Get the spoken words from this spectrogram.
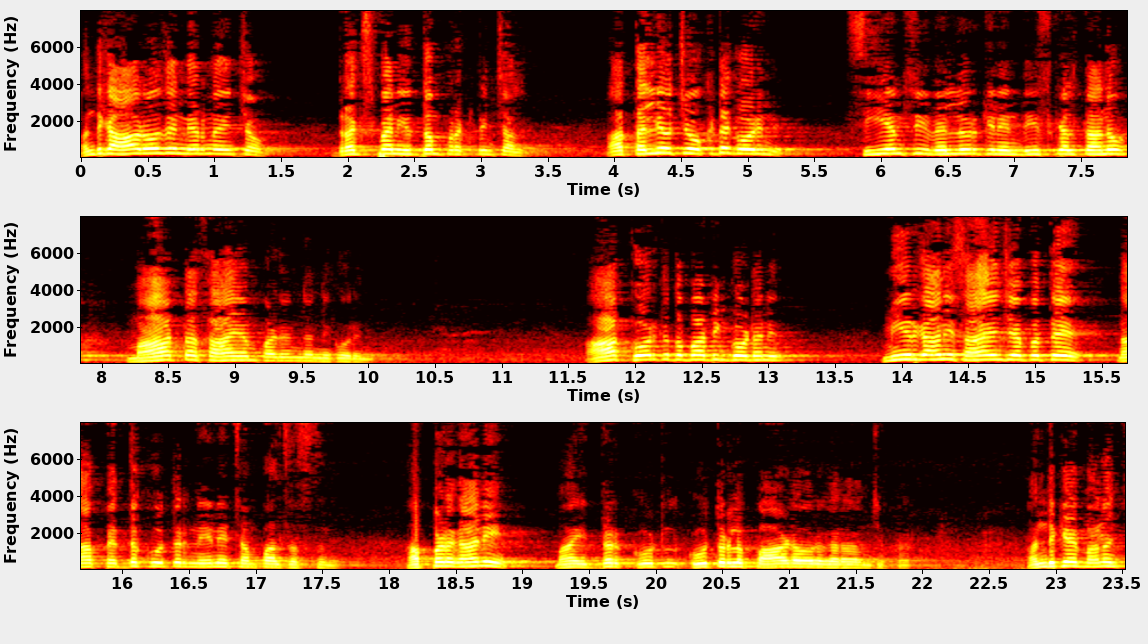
అందుకే ఆ రోజే నిర్ణయించాం. డ్రగ్స్ పైన యుద్ధం ప్రకటించాలి. ఆ తల్లి వచ్చి ఒకటే కోరింది. సిఎంసి వెల్లూరుకి నేను తీసుకెళ్తాను. మాట సహాయం పడిందని కోరింది. ఆ కోరికతో పాటు ఇంకోటని మీరు కానీ సహాయం చేయకపోతే నా పెద్ద కూతురు నేనే చంపాల్సి వస్తుంది. అప్పుడు కానీ మా ఇద్దరు కూతురు కూతుర్లు పాడవరు కదా అని చెప్పారు. అందుకే మనం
